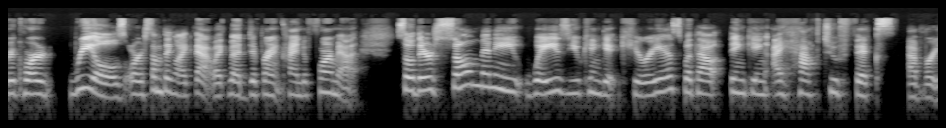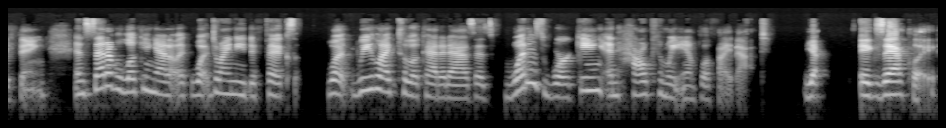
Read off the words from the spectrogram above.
record reels or something like that, like a different kind of format. So there's so many ways you can get curious without thinking, I have to fix everything. Instead of looking at it like, what do I need to fix? what we like to look at it as is what is working and how can we amplify that yeah exactly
